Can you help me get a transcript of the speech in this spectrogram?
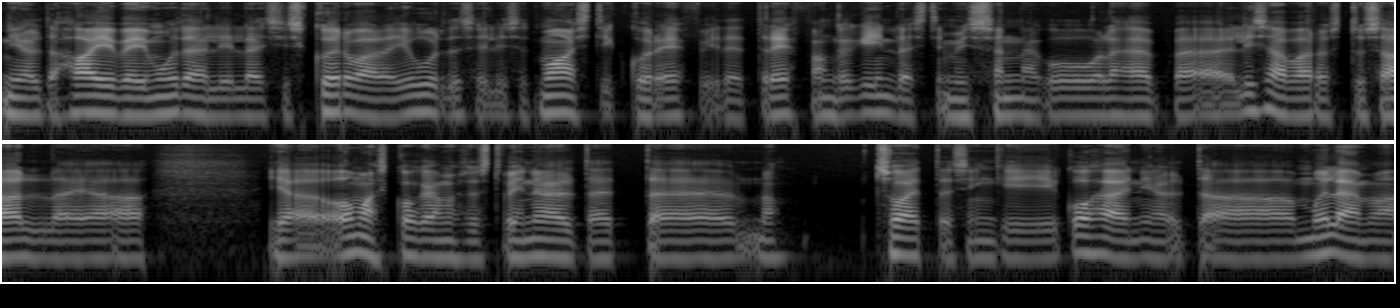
nii-öelda highway mudelile siis kõrvale juurde sellised maastikurehvid, et rehv on ka kindlasti, mis on nagu läheb äh, lisavarustuse alla ja ja omast kogemusest võin öelda, et noh, soetasingi kohe nii-öelda mõlema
